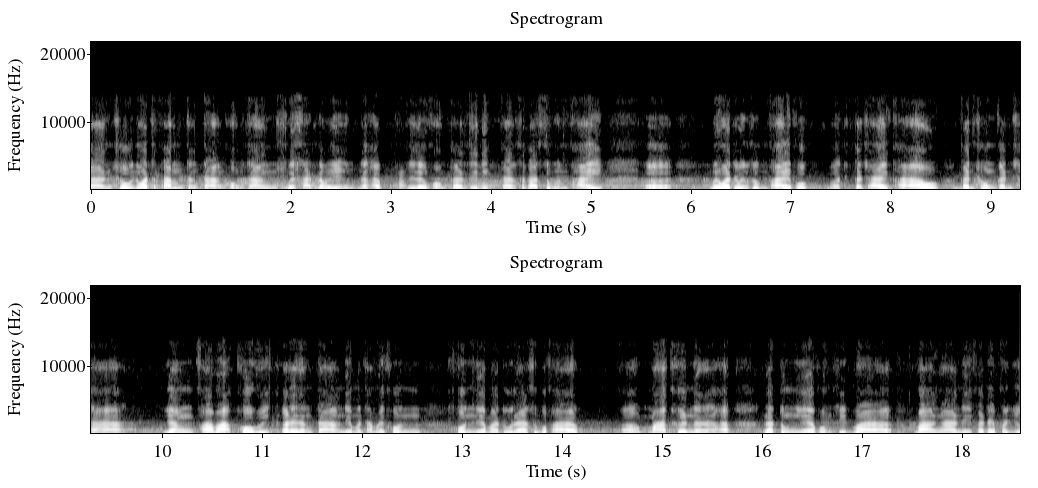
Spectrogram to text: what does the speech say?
การโชว์นวัตกรรมต่างๆ ของทางบริษัทเราเองนะครับ ในเรื่องของการเทคนิคการสกัดสมุนไพรเอ่อไม่ว่าจะเป็นสมุนไพรพวกกระชายขาวกัญชงกัญชา อย่างภาวะโควิด อะไรต่างๆเนี่ยมันทำให้คนคนเนี่ยมาดูแลสุขภาพเอ่อมากขึ้นนะนะครับ และตรงเนี้ยผมคิดว่ามางานนี้ก็ได้ประโย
